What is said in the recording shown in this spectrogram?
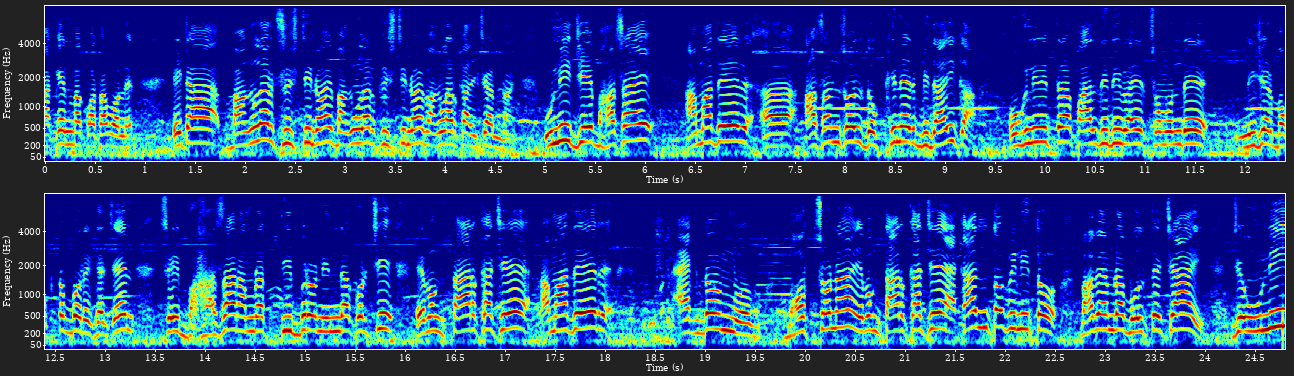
ডাকেন বা কথা বলেন। এটা বাংলার সৃষ্টি নয় বাংলার কৃষ্টি নয় বাংলার কালচার নয়। উনি যে ভাষায় আমাদের আসানসোল দক্ষিণের বিধায়িকা অগ্নিমিত্রা পাল দিদিভাইয়ের সম্বন্ধে নিজের বক্তব্য রেখেছেন সেই ভাষার আমরা তীব্র নিন্দা করছি এবং তার কাছে আমাদের একদম ভৎসনা এবং তার কাছে একান্ত বিনীতভাবে আমরা বলতে চাই যে উনি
